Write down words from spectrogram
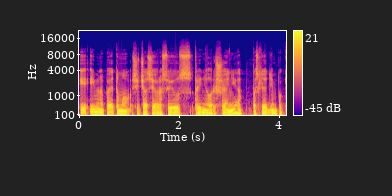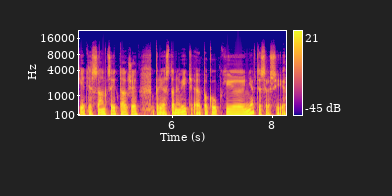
И именно поэтому сейчас Евросоюз принял решение в последнем пакете санкций также приостановить э, покупки нефти с России.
